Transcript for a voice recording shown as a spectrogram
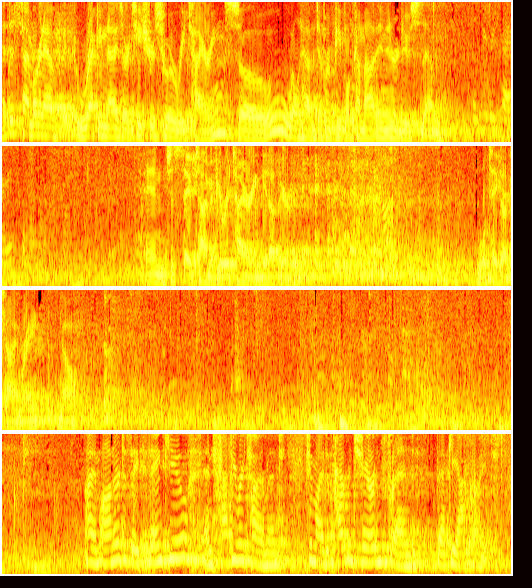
At this time, we're going to have, recognize our teachers who are retiring, so we'll have different people come out and introduce them. And just save time, if you're retiring, get up here. We'll take our time, right? No. I am honored to say thank you and happy retirement to my department chair and friend, Becky Ackright.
